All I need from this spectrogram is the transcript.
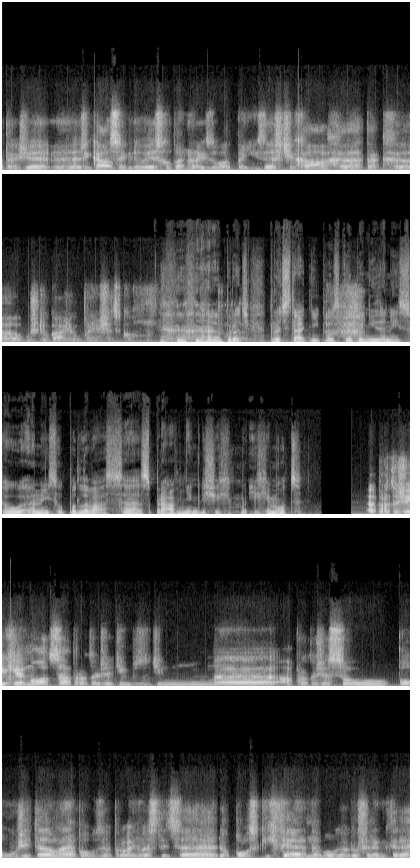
Takže říká se, kdo je schopen realizovat peníze v Čechách, tak už dokáže úplně všecko. proč, proč státní polské peníze nejsou, nejsou podle vás správně, když jich, jich je moc? Eh, protože jich je moc a protože, tím, tím, eh, a protože jsou použitelné pouze pro investice do polských firm nebo do, do firm, které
